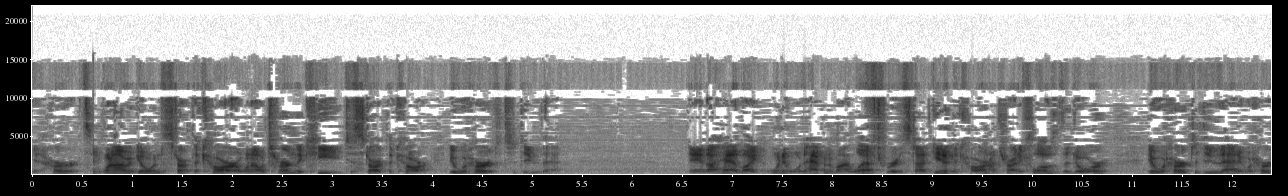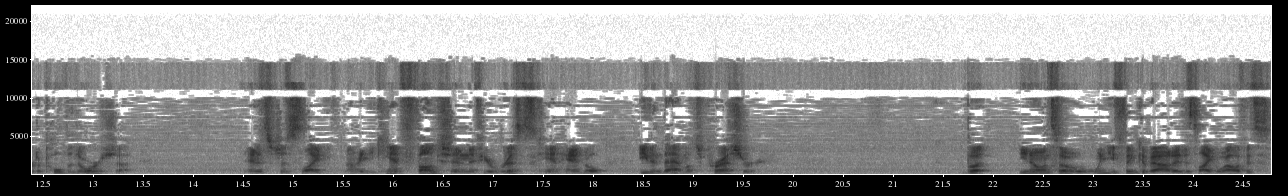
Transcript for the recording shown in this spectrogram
it hurts. And when I would go in to start the car, when I would turn the key to start the car, it would hurt to do that and I had like when it would happen to my left wrist, I'd get in the car and I'd try to close the door. It would hurt to do that. It would hurt to pull the door shut. And it's just like I mean, you can't function if your wrists can't handle even that much pressure. But you know, and so when you think about it, it's like, well, if it's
